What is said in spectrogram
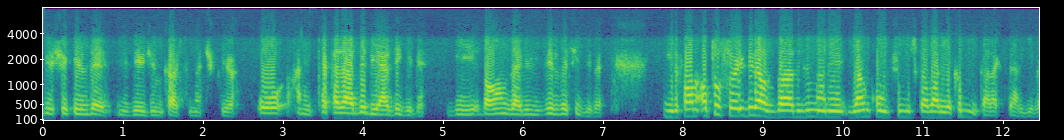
bir şekilde izleyicinin karşısına çıkıyor. O hani tepelerde bir yerde gibi. Bir dağın zirvesi gibi. İrfan Atasoy biraz daha bizim hani yan komşumuz kadar yakın bir karakter gibi.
